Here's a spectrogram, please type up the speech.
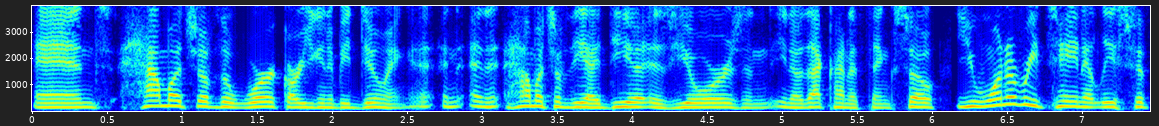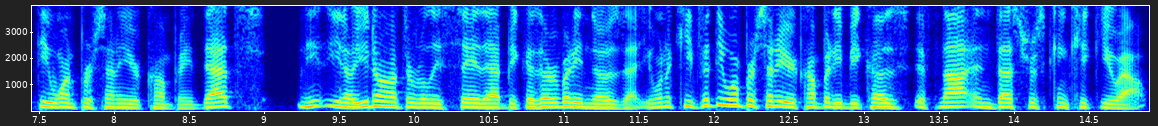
and how much of the work are you going to be doing? And, and how much of the idea is yours and you know that kind of thing. So you want to retain at least 51% of your company. That's you know you don't have to really say that because everybody knows that. You want to keep 51% of your company because if not investors can kick you out.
